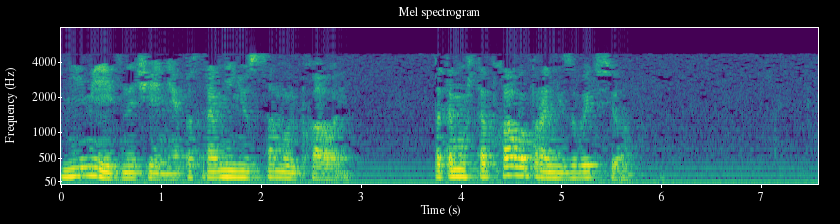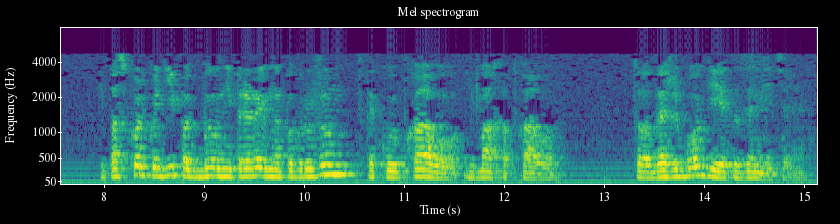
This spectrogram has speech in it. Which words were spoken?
не имеет значения по сравнению с самой Бхавой, потому что Бхава пронизывает все. И поскольку Дипак был непрерывно погружен в такую Бхаву и Маха-Бхаву, то даже боги это заметили –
